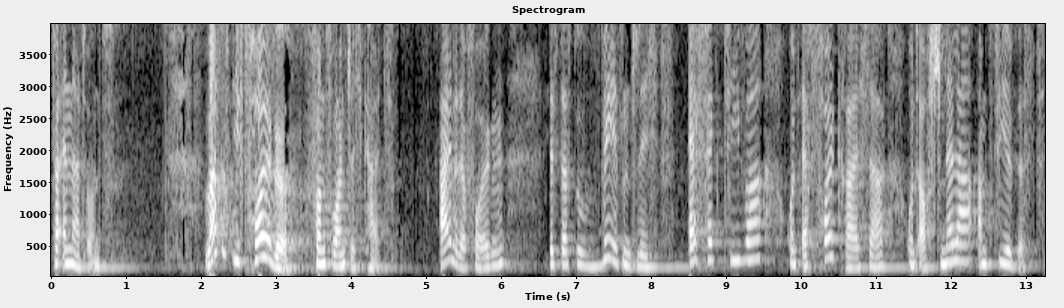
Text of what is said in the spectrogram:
verändert uns. Was ist die Folge von Freundlichkeit? Eine der Folgen ist, dass du wesentlich effektiver und erfolgreicher und auch schneller am Ziel bist.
